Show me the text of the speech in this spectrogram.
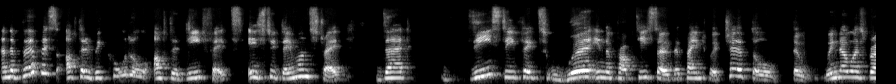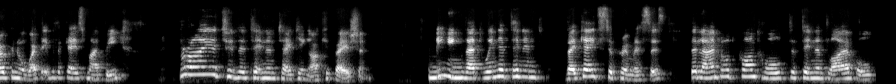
And the purpose of the recordal of the defects is to demonstrate that these defects were in the property, so the paint were chipped or the window was broken or whatever the case might be, prior to the tenant taking occupation. Meaning that when the tenant vacates the premises, the landlord can't hold the tenant liable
